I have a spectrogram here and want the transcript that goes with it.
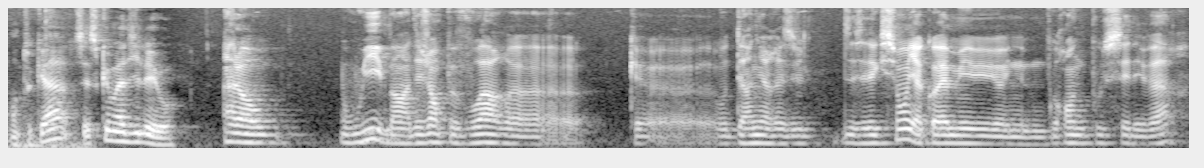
En tout cas, c'est ce que m'a dit Léo. Alors, oui, ben déjà on peut voir euh, qu'aux dernières des élections, il y a quand même eu une grande poussée des Verts,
